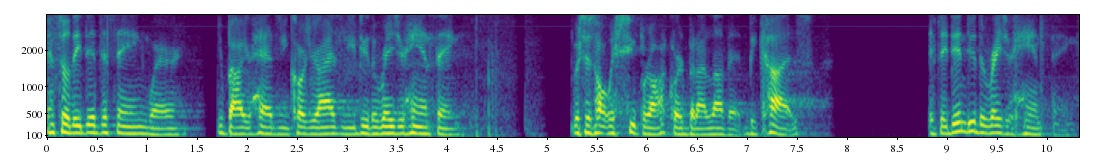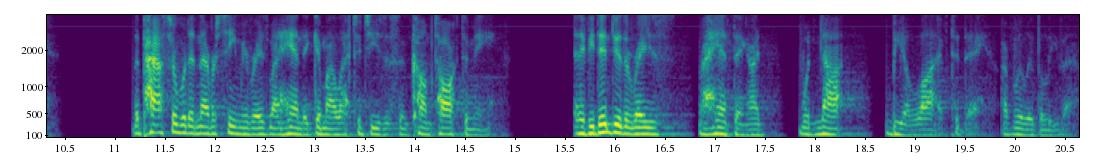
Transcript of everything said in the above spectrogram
And so they did the thing where you bow your heads and you close your eyes and you do the raise your hand thing, which is always super awkward, but I love it because if they didn't do the raise your hand thing, the pastor would have never seen me raise my hand to give my life to Jesus and come talk to me. And if he didn't do the raise my hand thing, I would not be alive today. I really believe that.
